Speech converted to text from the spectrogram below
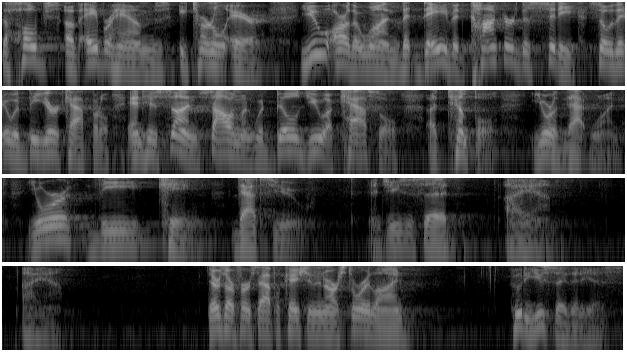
the hopes of Abraham's eternal heir. You are the one that David conquered the city so that it would be your capital, and his son Solomon would build you a castle, a temple. You're that one. You're the king. That's you. And Jesus said, I am. I am. There's our first application in our storyline. Who do you say that he is?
